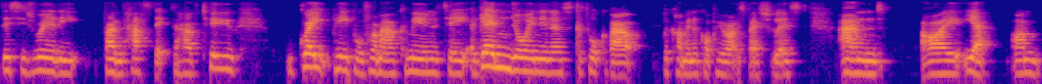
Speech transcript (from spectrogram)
this is really fantastic to have two great people from our community again joining us to talk about becoming a copyright specialist. And i yeah i'm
